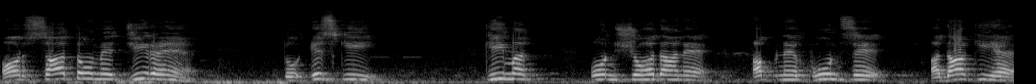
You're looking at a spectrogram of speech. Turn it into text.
اور ساتوں میں جی رہے ہیں، تو اس کی قیمت ان شہداء نے اپنے خون سے ادا کی ہے،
